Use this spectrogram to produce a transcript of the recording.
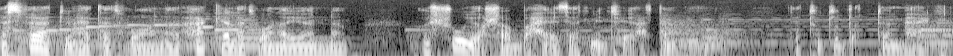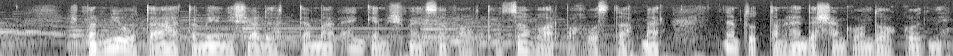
ez feltűnhetett volna, rá kellett volna jönnöm, hogy súlyosabb a helyzet, mint véltem. De tudod, a tömeg, és már mióta álltam én is előtte, már engem is megzavarta, zavarba hoztak, már nem tudtam rendesen gondolkodni.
